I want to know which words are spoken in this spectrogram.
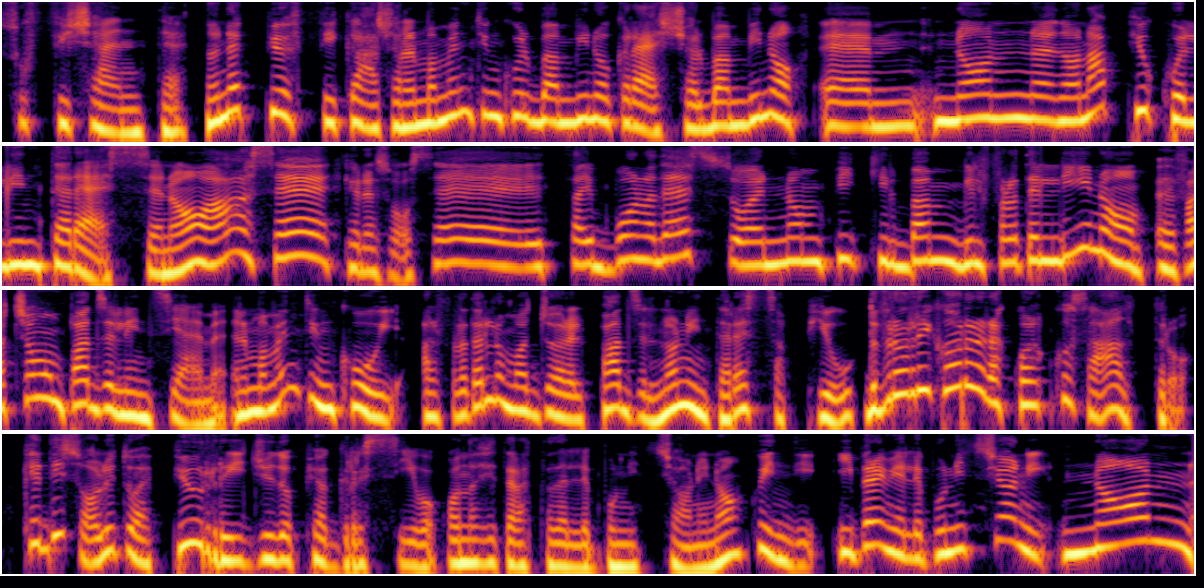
sufficiente, non è più efficace nel momento in cui il bambino cresce, il bambino ehm, non, non, ha più quell'interesse, no? Ah, se, che ne so, se stai buono adesso e non picchi il, bamb- il fratellino, eh, facciamo un puzzle insieme. Nel momento in cui al fratello maggiore il puzzle non interessa più, dovrò ricorrere a qualcos'altro, che di solito è più rigido, più aggressivo quando si tratta delle punizioni, no? Quindi i premi e le punizioni non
